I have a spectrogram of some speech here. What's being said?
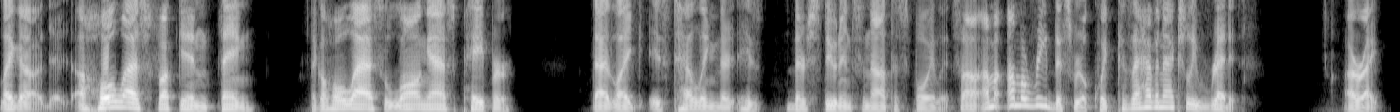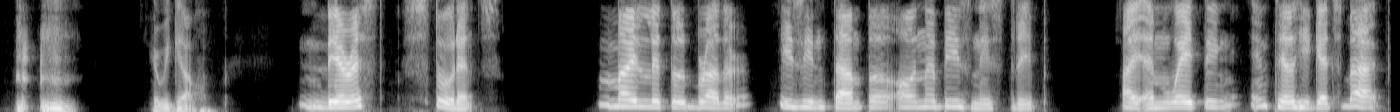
like a, a whole ass fucking thing, like a whole ass long ass paper that like is telling their his their students not to spoil it. So I'm I'm gonna read this real quick because I haven't actually read it. All right, here we go. Dearest students, my little brother is in Tampa on a business trip. I am waiting until he gets back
